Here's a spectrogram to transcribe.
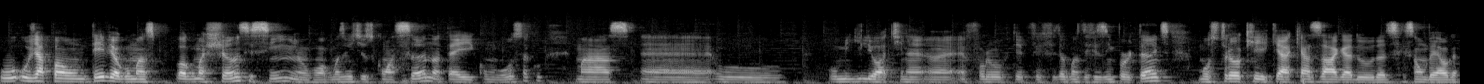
O, o, Japão teve algumas, algumas chances, sim, algumas metidas com a Sano, até aí com o Osako, mas é, o, o Migliotti né, é, foram, teve, fez algumas defesas importantes, mostrou que, que, a, que a zaga do, da seleção belga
